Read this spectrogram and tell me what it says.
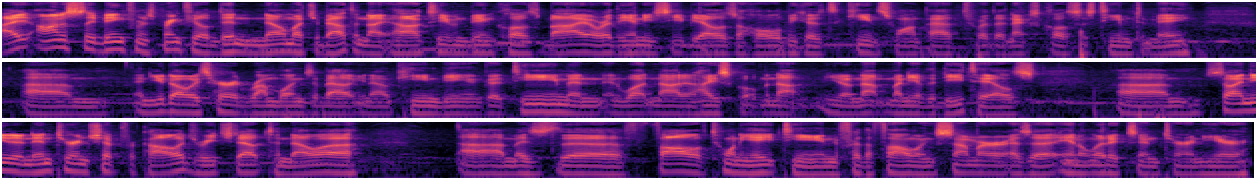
I honestly, being from Springfield, didn't know much about the Nighthawks, even being close by, or the NECBL as a whole, because the Keene Swamp Bats were the next closest team to me. Um, and you'd always heard rumblings about you know Keene being a good team and, and whatnot in high school, but not you know not many of the details. Um, so I needed an internship for college. Reached out to Noah um, as the fall of 2018 for the following summer as an analytics intern here.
